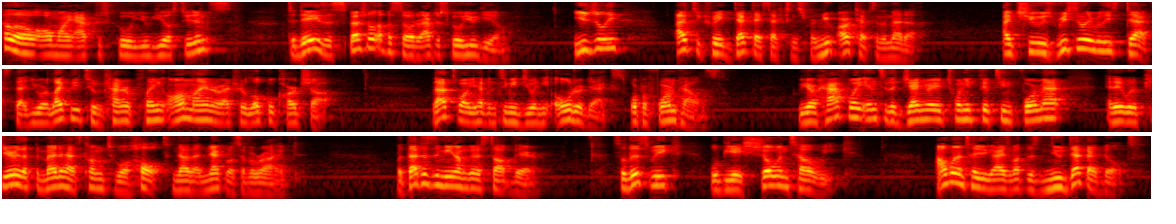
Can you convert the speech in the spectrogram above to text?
Hello, all my after school Yu Gi Oh students. Today is a special episode of After School Yu Gi Oh! Usually, I like to create deck dissections for new archetypes in the meta. I choose recently released decks that you are likely to encounter playing online or at your local card shop. That's why you haven't seen me do any older decks or Performapals. We are halfway into the January 2015 format, and it would appear that the meta has come to a halt now that Nekroz have arrived. But that doesn't mean I'm going to stop there. So this week will be a show and tell week. I want to tell you guys about this new deck I built.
